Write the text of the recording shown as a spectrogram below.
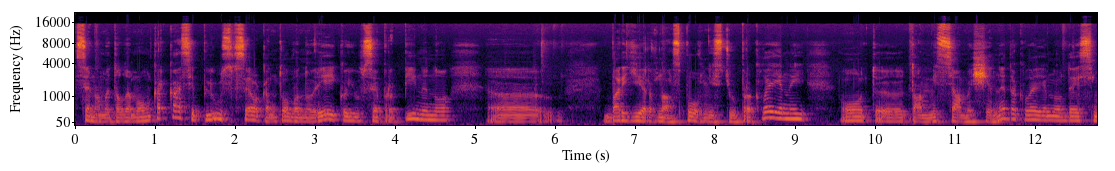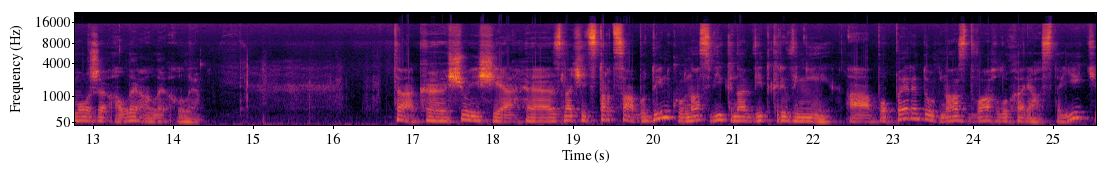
Все на металевому каркасі, плюс все окантовано рейкою, все пропінено. Е, бар'єр в нас повністю проклеєний. От, е, там місцями ще не доклеєно десь може, але, але, але. Так, е, що іще? Е, Значить, з торца будинку в нас вікна відкривні, а попереду в нас два глухаря стоїть.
